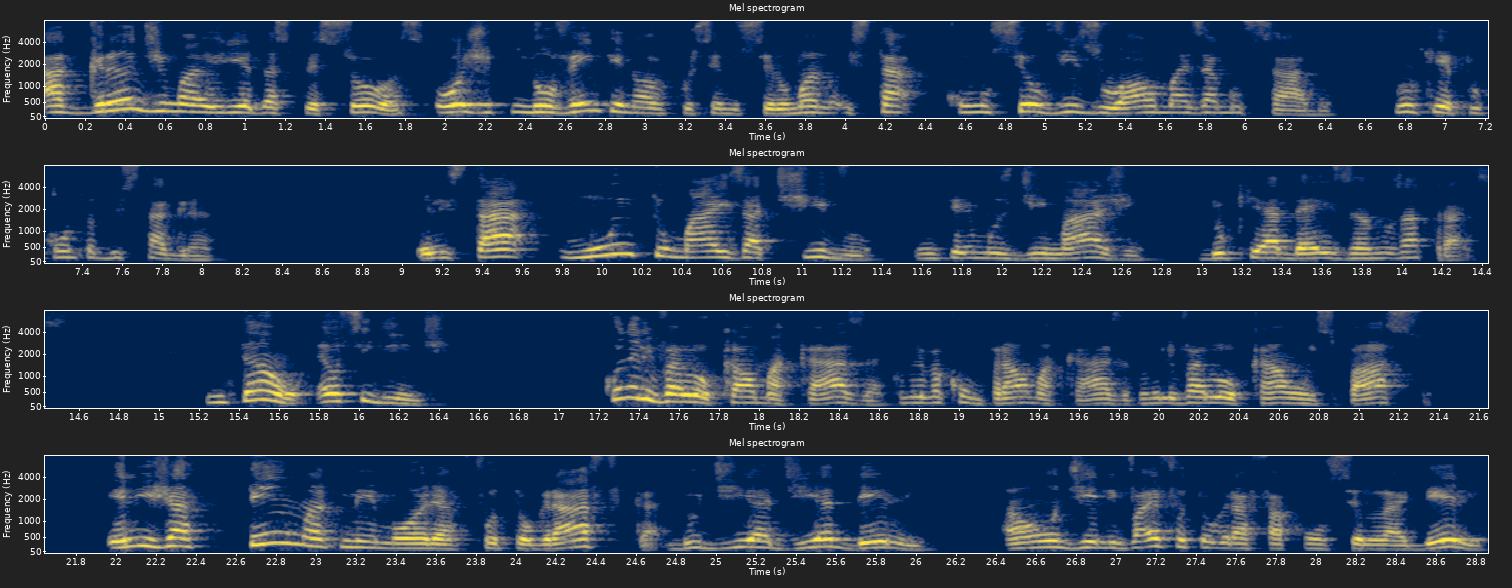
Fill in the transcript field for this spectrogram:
A grande maioria das pessoas, hoje 99% do ser humano, está com o seu visual mais aguçado. Por quê? Por conta do Instagram. Ele está muito mais ativo em termos de imagem do que há 10 anos atrás. Então, é o seguinte: quando ele vai locar uma casa, quando ele vai comprar uma casa, quando ele vai locar um espaço, ele já tem uma memória fotográfica do dia a dia dele, aonde ele vai fotografar com o celular dele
